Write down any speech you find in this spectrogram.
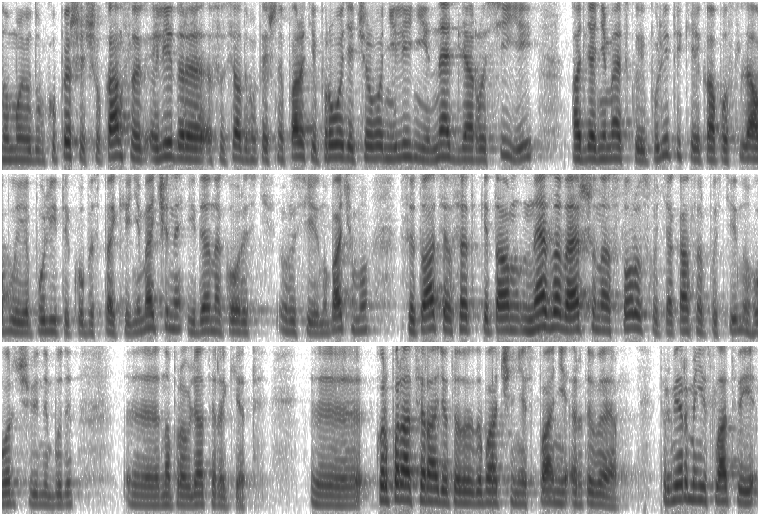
на мою думку, пишуть, що канцлер і лідери соціал-демократичної партії проводять червоні лінії не для Росії, а для німецької політики, яка послаблює політику безпеки Німеччини і йде на користь Росії. Ну, бачимо, ситуація все-таки там не завершена з Торус, хоча канцлер постійно говорить, що він не буде е, направляти ракети. Е, Корпорація радіо телебачення Іспанії РТВ. Прем'єр-міністр Латвії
